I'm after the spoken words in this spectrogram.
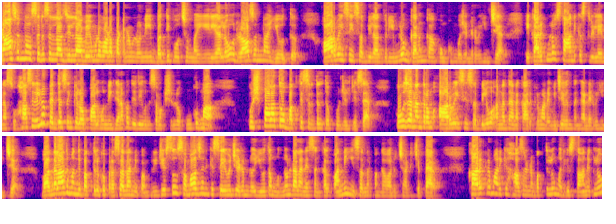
రాజన్న సిరిసిల్ల జిల్లా వేములవాడ పట్టణంలోని బద్దిపోచమ్మ ఏరియాలో రాజన్న యూత్ ఆర్వైసీ సభ్యుల ఆధ్వర్యంలో ఘనంగా కుంకుమ పూజ నిర్వహించారు. ఈ కార్యక్రమంలో స్థానిక స్త్రీలైన సుహాసినిలు పెద్ద సంఖ్యలో పాల్గొని గణపతి దేవుని సమక్షంలో కుంకుమ పుష్పాలతో భక్తి శ్రద్ధలతో పూజలు చేశారు. పూజ అనంతరం ఆర్వైసీ సభ్యులు అన్నదాన కార్యక్రమాన్ని విజయవంతంగా నిర్వహించారు. వందలాది మంది భక్తులకు ప్రసాదాన్ని పంపిణీ చేస్తూ సమాజానికి సేవ చేయడంలో యువత ముందుండాలనే సంకల్పాన్ని ఈ సందర్భంగా వారు చాటి చెప్పారు. కార్యక్రమానికి హాజరైన భక్తులు మరియు స్థానికులు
